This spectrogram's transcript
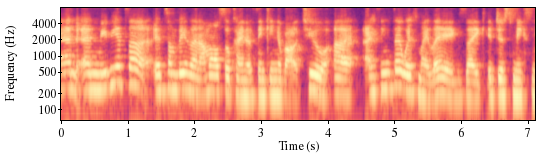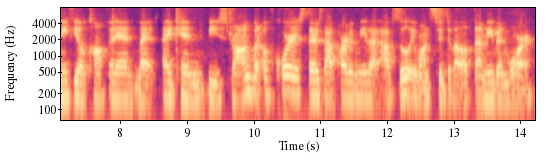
and and maybe it's a it's something that i'm also kind of thinking about too. Uh, i think that with my legs like it just makes me feel confident that i can be strong. But of course there's that part of me that absolutely wants to develop them even more.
